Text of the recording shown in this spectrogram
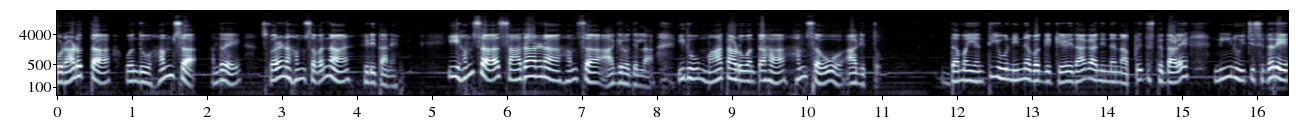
ಓಡಾಡುತ್ತಾ ಒಂದು ಹಂಸ, ಅಂದರೆ ಸ್ವರ್ಣ ಹಂಸವನ್ನು ಹಿಡಿತಾನೆ. ಈ ಹಂಸ ಸಾಧಾರಣ ಹಂಸ ಆಗಿರೋದಿಲ್ಲ. ಇದು ಮಾತಾಡುವಂತಹ ಹಂಸವೂ ಆಗಿತ್ತು. ದಮಯಂತಿಯು ನಿನ್ನ ಬಗ್ಗೆ ಕೇಳಿದಾಗ ನಿನ್ನನ್ನು ಪ್ರೀತಿಸ್ತಿದ್ದಾಳೆ. ನೀನು ಇಚ್ಛಿಸಿದರೆ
